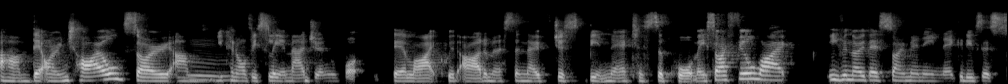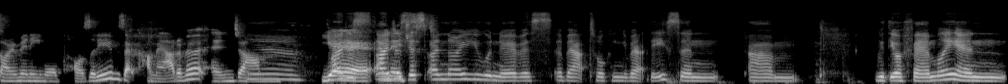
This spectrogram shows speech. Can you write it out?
um, their own child so um, you Mm. can obviously imagine what they're like with artemis and they've just been there to support me so i feel like even though there's so many negatives there's so many more positives that come out of it and um, yeah. yeah, I just, I and they're just, just- I know you were nervous about talking about this and um, with your family, and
